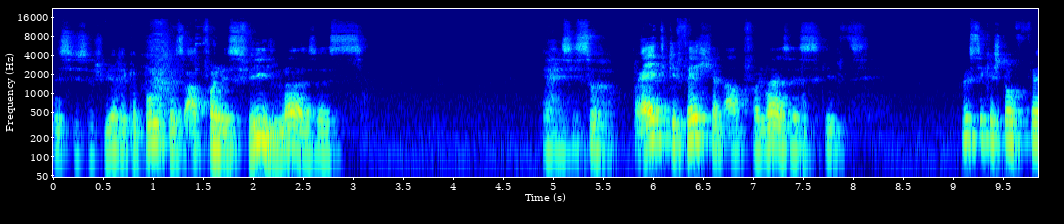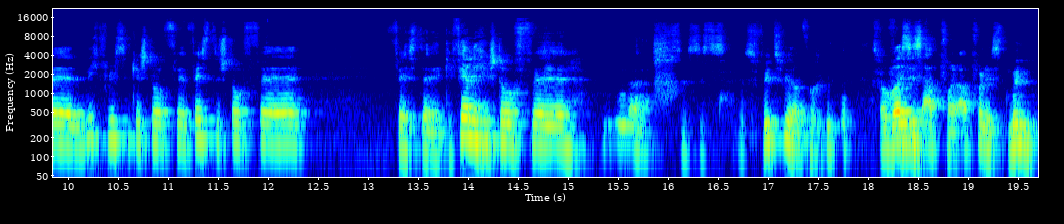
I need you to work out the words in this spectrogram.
Das ist ein schwieriger Punkt. Das Abfall ist viel. Ne? Also es, ja, es ist so breit gefächert Abfall. Ne? Also es gibt flüssige Stoffe, nicht flüssige Stoffe, feste Stoffe, feste gefährliche Stoffe. Das ist, das ist viel zu viel einfach. Aber was ist Abfall? Abfall ist Müll.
